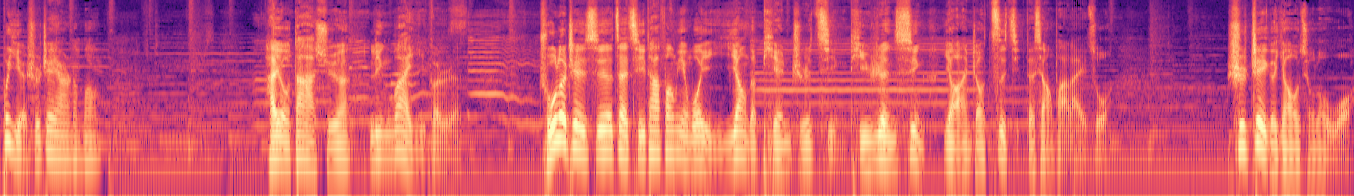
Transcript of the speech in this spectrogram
不也是这样的吗？还有大学另外一个人，除了这些，在其他方面我也一样的偏执、警惕、任性，要按照自己的想法来做。是这个要求了我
